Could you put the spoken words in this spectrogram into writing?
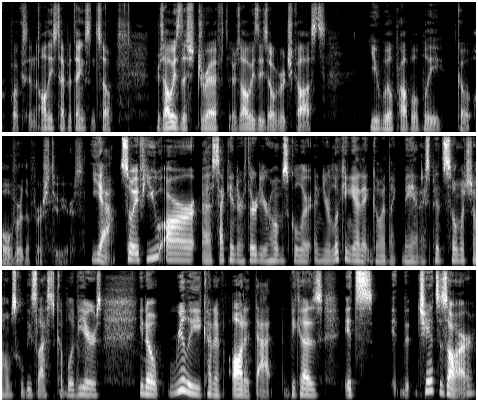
workbooks and all these type of things, and so there's always this drift. There's always these overage costs. You will probably go over the first two years. Yeah. So if you are a second or third year homeschooler and you're looking at it and going like, man, I spent so much to homeschool these last couple of Mhm. years, you know, really kind of audit that because it's the chances are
